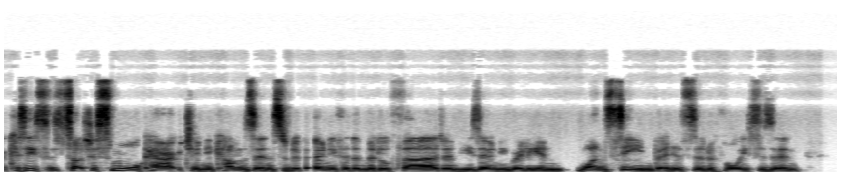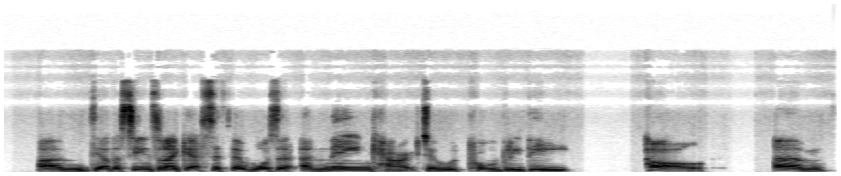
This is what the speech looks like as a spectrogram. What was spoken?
because he's such a small character and he comes in sort of only for the middle third and he's only really in one scene, but his sort of voice is in um, the other scenes. And I guess if there was a, a main character, it would probably be Carl. Um,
